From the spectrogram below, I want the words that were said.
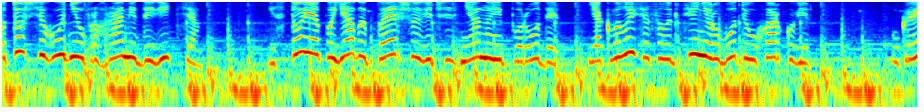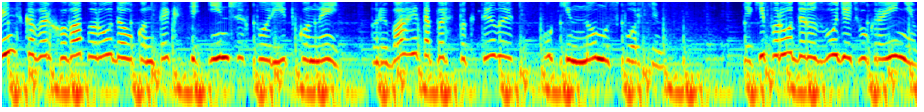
Отож сьогодні у програмі дивіться історія появи першої вітчизняної породи, як велися селекційні роботи у Харкові, українська верхова порода у контексті інших порід коней, переваги та перспективи у кінному спорті, які породи розводять в Україні,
